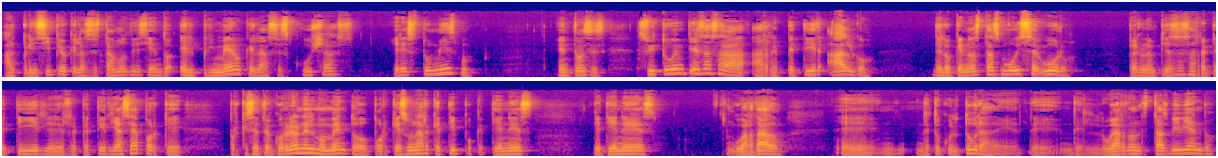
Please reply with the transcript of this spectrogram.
al principio que las estamos diciendo, el primero que las escuchas eres tú mismo. Entonces, si tú empiezas a, repetir algo de lo que no estás muy seguro, pero lo empiezas a repetir y a repetir, ya sea porque, porque se te ocurrió en el momento o porque es un arquetipo que tienes, que tienes guardado eh, de tu cultura, de, del lugar donde estás viviendo,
